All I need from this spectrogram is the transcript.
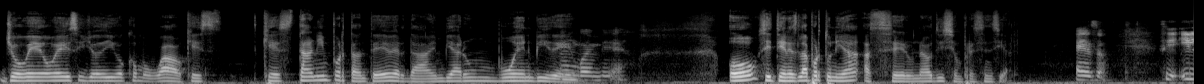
yo veo eso y yo digo como, wow, que es, que es tan importante de verdad enviar un buen video. Un buen video. O si tienes la oportunidad, hacer una audición presencial. Eso. Sí, y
